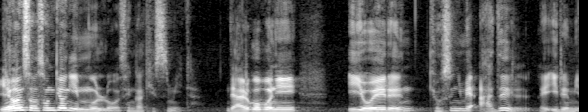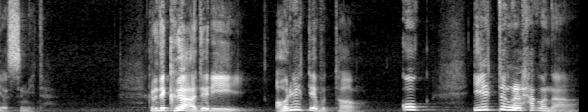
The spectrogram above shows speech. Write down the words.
예언서 성경 인물로 생각했습니다. 근데 알고 보니 이 요엘은 교수님의 아들의 이름이었습니다. 그런데 그 아들이 어릴 때부터 꼭 1등을 하거나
